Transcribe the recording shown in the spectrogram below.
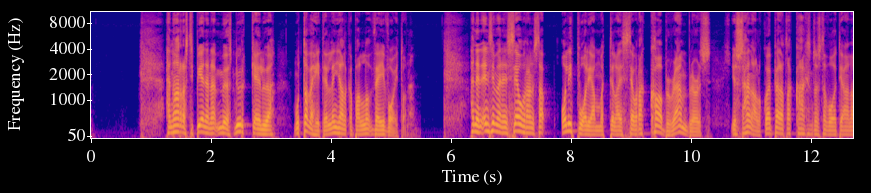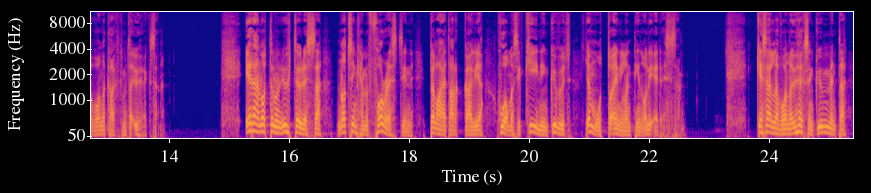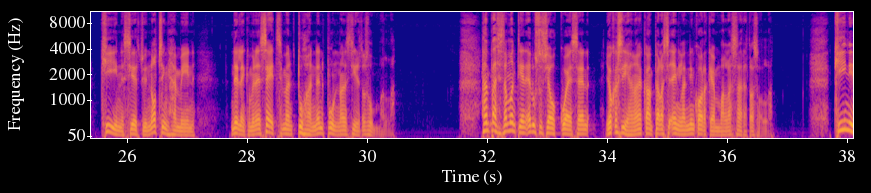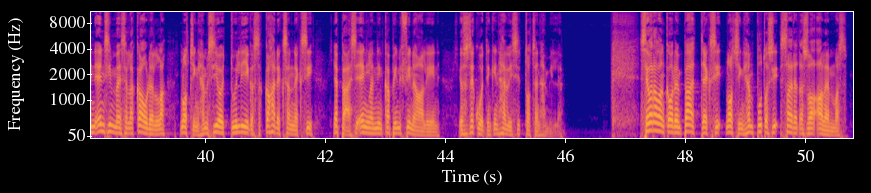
Hän harrasti pienenä myös nyrkkeilyä, mutta vähitellen jalkapallo vei voiton. Hänen ensimmäinen seuransa oli puoliammattilaisseura Cobb Ramblers – jossa hän alkoi pelata 18-vuotiaana vuonna 1989. Erään ottelun yhteydessä Nottingham Forestin pelaajatarkkailija huomasi Keenin kyvyt ja muutto Englantiin oli edessä. Kesällä vuonna 1990 Keen siirtyi Nottinghamiin 47 000 punnan siirtosummalla. Hän pääsi saman tien edustusjoukkueeseen, joka siihen aikaan pelasi Englannin korkeammalla sarjatasolla. Keenin ensimmäisellä kaudella Nottingham sijoittui liigassa kahdeksanneksi ja pääsi Englannin kapin finaaliin, jossa se kuitenkin hävisi Tottenhamille. Seuraavan kauden päätteeksi Nottingham putosi sarjatasoa alemmas,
